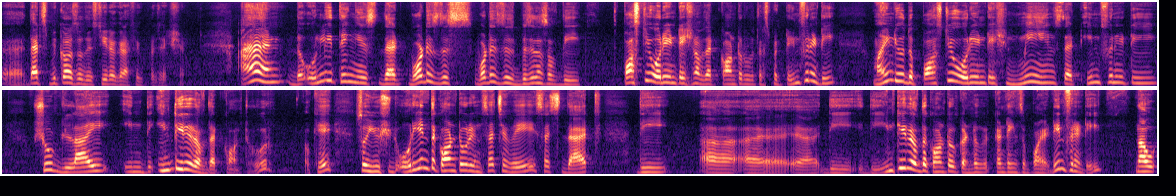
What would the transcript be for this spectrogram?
uh, that is because of the stereographic projection and the only thing is that what is this what is this business of the positive orientation of that contour with respect to infinity mind you the positive orientation means that infinity should lie in the interior of that contour okay. So you should orient the contour in such a way such that the the the interior of the contour contains a point at infinity. Now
